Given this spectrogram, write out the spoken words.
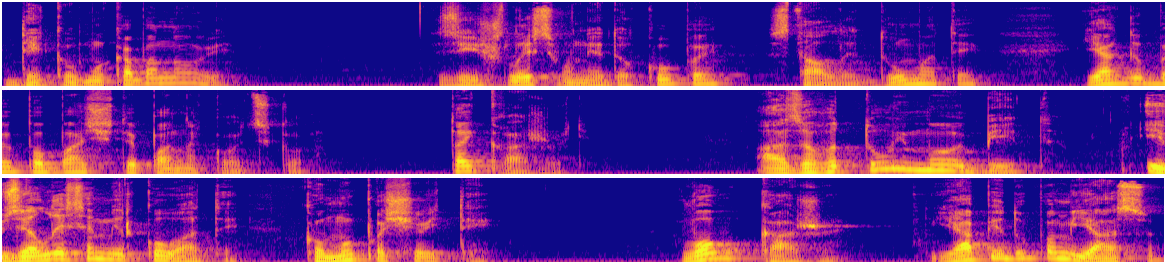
дикому кабанові. Зійшлись вони докупи, стали думати, як би побачити пана Коцького. Та й кажуть: а заготуймо обід. І взялися міркувати, кому по що йти. Вовк каже: Я піду по м'ясо,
